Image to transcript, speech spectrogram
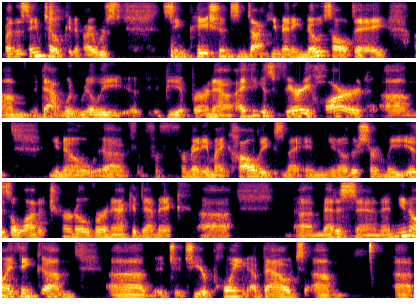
by the same token, if I was seeing patients and documenting notes all day, um, that would really be a burnout. I think it's very hard, um, you know, uh, for, for many of my colleagues, and, I, and you know, there certainly is a lot of turnover in academic uh, uh, medicine. And, you know, I think um, uh, to, to, your point about, um, uh,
